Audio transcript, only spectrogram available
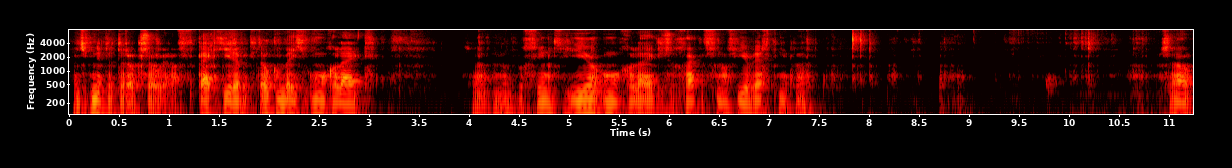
Want je knipt het er ook zo weer af. Kijk, hier heb ik het ook een beetje ongelijk. Zo, en dat begint hier ongelijk, dus dan ga ik het vanaf hier wegknippen. Zo.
